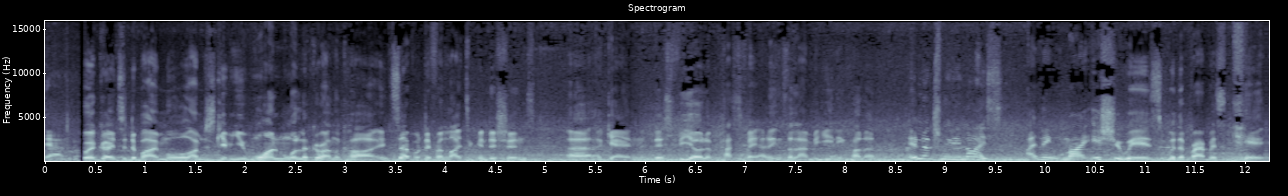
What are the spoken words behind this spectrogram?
Damn. We're going to Dubai Mall. I'm just giving you one more look around the car in several different lighting conditions. Uh, again, this Viola Pasifae, I think it's the Lamborghini color. It looks really nice. I think my issue is with the Brabus kit,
